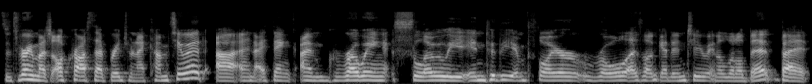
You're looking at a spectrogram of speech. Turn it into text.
So it's very much, I'll cross that bridge when I come to it. Uh, and I think I'm growing slowly into the employer role, as I'll get into in a little bit. But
